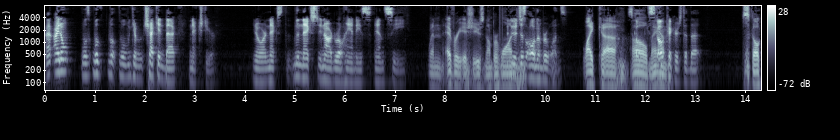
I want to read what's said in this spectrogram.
I, I don't. Well, well, well, we can check in back next year. You know, our next, the next inaugural handies, and see. When every issue's number one. just all number ones. like, uh, Skull, oh man. Skull Kickers did that. Skull.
